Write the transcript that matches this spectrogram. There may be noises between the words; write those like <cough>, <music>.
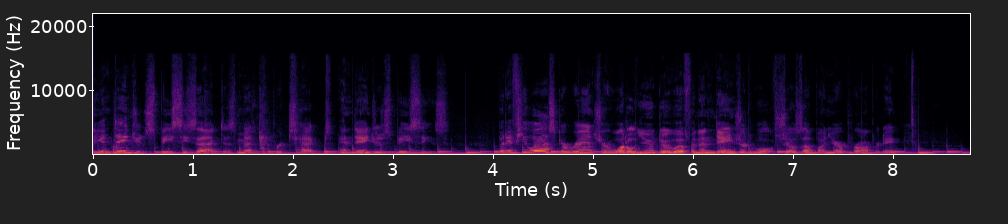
The Endangered Species Act is meant to protect endangered species. But if you ask a rancher, what'll you do if an endangered wolf shows up on your property?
